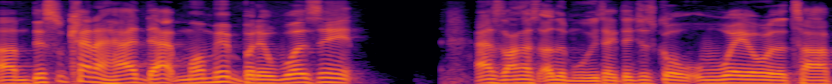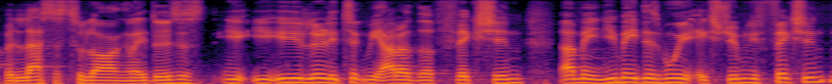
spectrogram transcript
Um, this one kind of had that moment, but it wasn't as long as other movies. Like they just go way over the top. It lasts too long. Like there's just you, you, you literally took me out of the fiction. I mean, you made this movie extremely fiction,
